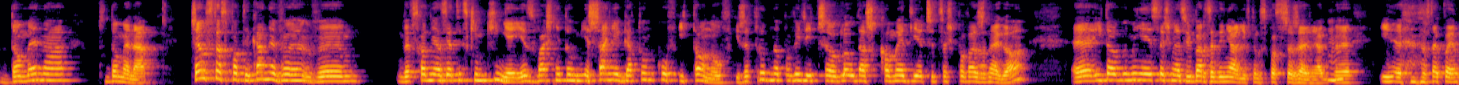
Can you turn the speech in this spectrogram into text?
domena, czy domena, często spotykane w, w, we wschodnioazjatyckim kinie jest właśnie to mieszanie gatunków i tonów i że trudno powiedzieć, czy oglądasz komedię, czy coś poważnego. E, I to my nie jesteśmy jacyś bardzo genialni w tym spostrzeżeniu. Jakby mm. I, że tak powiem,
